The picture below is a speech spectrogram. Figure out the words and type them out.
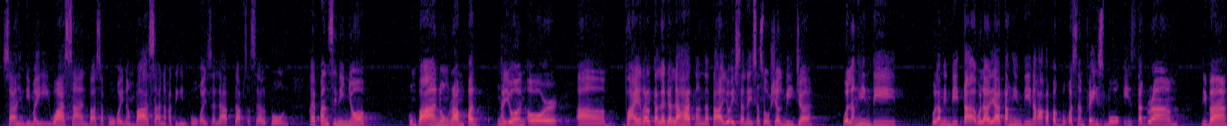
sa hindi maiiwasan, basa po kayo ng basa, nakatingin po kayo sa laptop, sa cellphone. Kaya pansinin nyo kung paanong rampant ngayon or uh, viral talaga lahat ng na tayo ay sanay sa social media. Walang hindi Walang hindi ta, wala yatang hindi nakakapagbukas ng Facebook, Instagram, di ba?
